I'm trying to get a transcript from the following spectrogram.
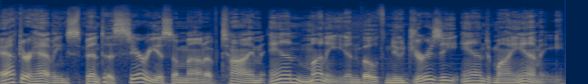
After having spent a serious amount of time and money in both New Jersey and Miami,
